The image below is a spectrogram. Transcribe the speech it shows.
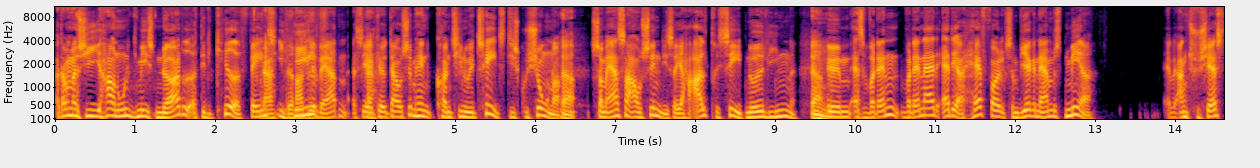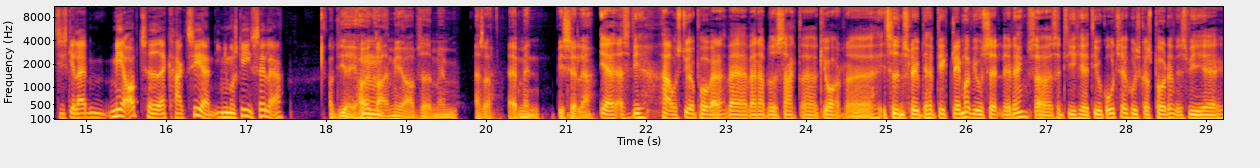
Og der må man sige, I har jo nogle af de mest nørdede og dedikerede fans ja, i hele lidt. verden. Altså, jeg, ja. der er jo simpelthen kontinuitetsdiskussioner, ja. som er så afsindige, så jeg har aldrig set noget lignende. Ja. Øhm, altså, hvordan, hvordan er, det, er det at have folk, som virker nærmest mere entusiastisk eller mere optaget af karakteren, end I måske selv er? Og de er i høj mm. grad mere optaget med, altså, at man, vi selv er. Ja, altså de har jo styr på, hvad, hvad, hvad der er blevet sagt og gjort øh, i tidens løb. Det, det glemmer vi jo selv lidt, ikke? Så, så de, de er jo gode til at huske os på det, hvis vi øh,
